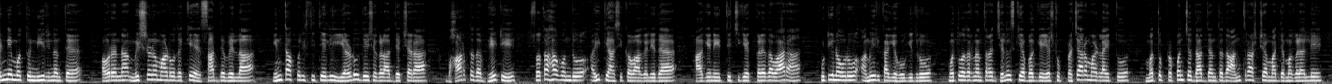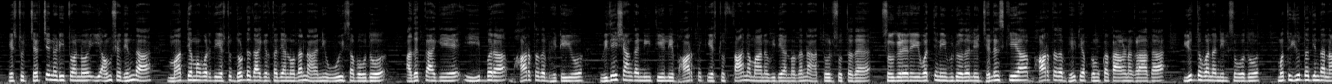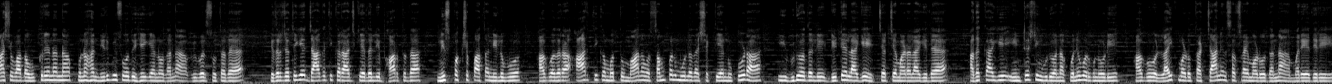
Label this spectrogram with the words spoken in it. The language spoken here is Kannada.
ಎಣ್ಣೆ ಮತ್ತು ನೀರಿನಂತೆ ಅವರನ್ನ ಮಿಶ್ರಣ ಮಾಡುವುದಕ್ಕೆ ಸಾಧ್ಯವಿಲ್ಲ. ಇಂಥ ಪರಿಸ್ಥಿತಿಯಲ್ಲಿ ಎರಡೂ ದೇಶಗಳ ಅಧ್ಯಕ್ಷರ ಭಾರತದ ಭೇಟಿ ಸ್ವತಃ ಒಂದು ಐತಿಹಾಸಿಕವಾಗಲಿದೆ. ಹಾಗೆಯೇ ಇತ್ತೀಚೆಗೆ ಕಳೆದ ವಾರ ಪುಟಿನ್ ಅವರು ಅಮೆರಿಕಾಗೆ ಹೋಗಿದ್ರು ಮತ್ತು ಅದರ ನಂತರ ಜೆಲೆನ್ಸ್ಕಿಯ ಬಗ್ಗೆ ಎಷ್ಟು ಪ್ರಚಾರ ಮಾಡಲಾಯಿತು ಮತ್ತು ಪ್ರಪಂಚದಾದ್ಯಂತದ ಅಂತಾರಾಷ್ಟ್ರೀಯ ಮಾಧ್ಯಮಗಳಲ್ಲಿ ಎಷ್ಟು ಚರ್ಚೆ ನಡೆಯಿತು ಅನ್ನೋ ಈ ಅಂಶದಿಂದ ಮಾಧ್ಯಮ ವರದಿ ಎಷ್ಟು ದೊಡ್ಡದಾಗಿರ್ತದೆ ಅನ್ನೋದನ್ನ ನೀವು ಊಹಿಸಬಹುದು. ಅದಕ್ಕಾಗಿಯೇ ಈ ಇಬ್ಬರ ಭಾರತದ ಭೇಟಿಯು ವಿದೇಶಾಂಗ ನೀತಿಯಲ್ಲಿ ಭಾರತಕ್ಕೆ ಎಷ್ಟು ಸ್ಥಾನಮಾನವಿದೆ ಅನ್ನೋದನ್ನ ತೋರಿಸುತ್ತದೆ. ಸೊ ಇವತ್ತಿನ ಈ ವಿಡಿಯೋದಲ್ಲಿ ಜೆಲೆನ್ಸ್ಕಿಯ ಭಾರತದ ಭೇಟಿಯ ಪ್ರಮುಖ ಕಾರಣಗಳಾದ ಯುದ್ಧವನ್ನ ನಿಲ್ಲಿಸುವುದು ಮತ್ತು ಯುದ್ಧದಿಂದ ನಾಶವಾದ ಉಕ್ರೇನನ್ನ ಪುನಃ ನಿರ್ಮಿಸುವುದು ಹೇಗೆ ಅನ್ನೋದನ್ನ ವಿವರಿಸುತ್ತದೆ. ಇದರ ಜೊತೆಗೆ ಜಾಗತಿಕ ರಾಜಕೀಯದಲ್ಲಿ ಭಾರತದ ನಿಷ್ಪಕ್ಷಪಾತ ನಿಲುವು ಹಾಗೂ ಅದರ ಆರ್ಥಿಕ ಮತ್ತು ಮಾನವ ಸಂಪನ್ಮೂಲದ ಶಕ್ತಿಯನ್ನು ಕೂಡ ಈ ವಿಡಿಯೋದಲ್ಲಿ ಡೀಟೇಲ್ ಆಗಿ ಚರ್ಚೆ ಮಾಡಲಾಗಿದೆ. ಅದಕ್ಕಾಗಿ ಈ ಇಂಟ್ರೆಸ್ಟಿಂಗ್ ವಿಡಿಯೋನ ಕೊನೆವರೆಗೂ ನೋಡಿ ಹಾಗೂ ಲೈಕ್ ಮಾಡುತ್ತಾ ಚಾನೆಲ್ ಸಬ್ಸ್ಕ್ರೈಬ್ ಮಾಡುವುದನ್ನ ಮರೆಯದಿರಿ.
